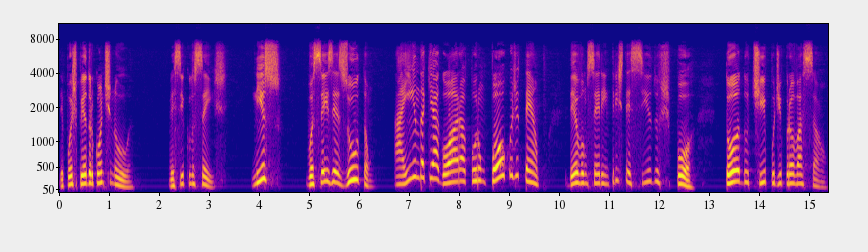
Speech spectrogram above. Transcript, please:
Depois Pedro continua, versículo 6. Nisso vocês exultam, ainda que agora, por um pouco de tempo, devam ser entristecidos por todo tipo de provação.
